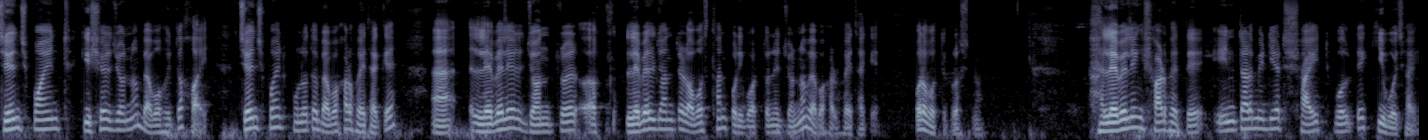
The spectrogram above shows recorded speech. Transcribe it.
চেঞ্জ পয়েন্ট কিসের জন্য ব্যবহৃত হয়? চেঞ্জ পয়েন্ট মূলত ব্যবহার হয়ে থাকে লেভেলের যন্ত্রের লেভেল যন্ত্রের অবস্থান পরিবর্তনের জন্য ব্যবহার হয়ে থাকে। পরবর্তী প্রশ্ন। লেভেলিং সার্ভেতে ইন্টারমিডিয়েট সাইট বলতে কি বোঝায়?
